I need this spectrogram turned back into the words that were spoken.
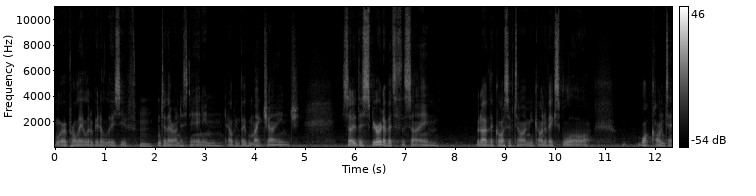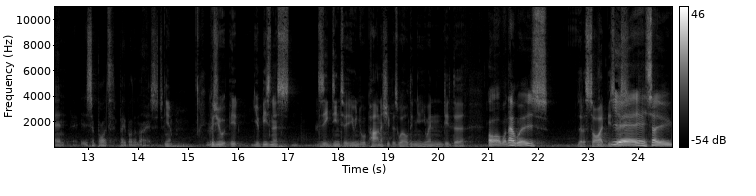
were probably a little bit elusive Mm. to their understanding, helping people make change. So the spirit of it's the same, but over the course of time, you kind of explore what content supports people the most. Yeah, because you it, your business zigged into into a partnership as well, didn't you? You went and did the Oh well, that was was that a side business? yeah. So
